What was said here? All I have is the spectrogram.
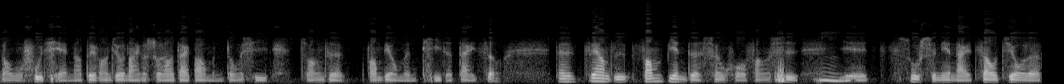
让我们付钱，然后对方就拿一个塑料袋把我们东西装着，方便我们提着带走。但是这样子方便的生活方式，嗯也数十年来造就了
